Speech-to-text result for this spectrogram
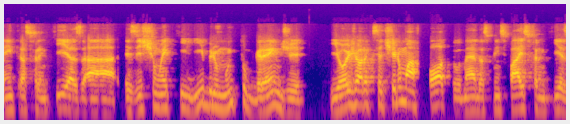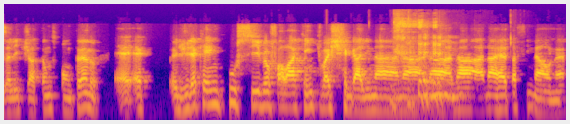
entre as franquias, a, existe um equilíbrio muito grande. E hoje, a hora que você tira uma foto né, das principais franquias ali que já estão despontando, é, é, eu diria que é impossível falar quem que vai chegar ali na, na, na, na, na reta final, né?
